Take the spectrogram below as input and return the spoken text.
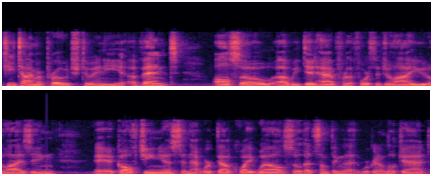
tee time approach to any event. Also, uh, we did have for the 4th of July utilizing a Golf Genius, and that worked out quite well. So that's something that we're going to look at.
